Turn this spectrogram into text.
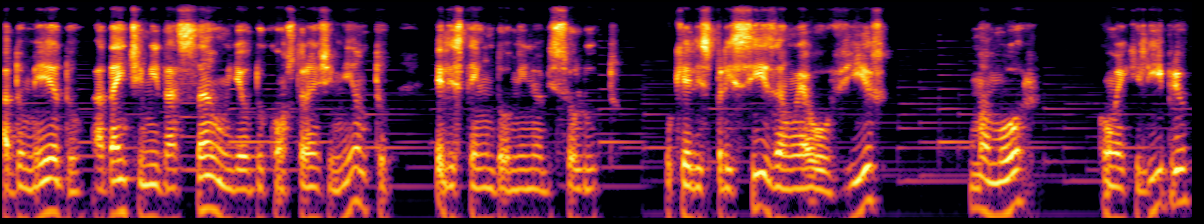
A do medo, a da intimidação e a do constrangimento, eles têm um domínio absoluto. O que eles precisam é ouvir um amor com equilíbrio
